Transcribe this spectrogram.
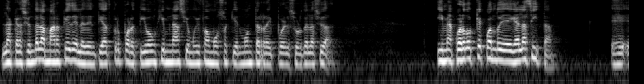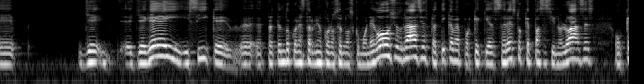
la creación de la marca y de la identidad corporativa a un gimnasio muy famoso aquí en Monterrey, por el sur de la ciudad. Y me acuerdo que cuando llegué a la cita, eh, llegué y, sí que eh, pretendo con esta reunión conocernos como negocios, gracias, platícame por qué quieres hacer esto, qué pasa si no lo haces, ok,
